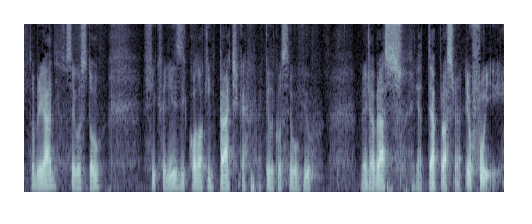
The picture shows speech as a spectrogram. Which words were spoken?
Muito obrigado. Se você gostou, fique feliz e coloque em prática aquilo que você ouviu. Um grande abraço e até a próxima. Eu fui.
